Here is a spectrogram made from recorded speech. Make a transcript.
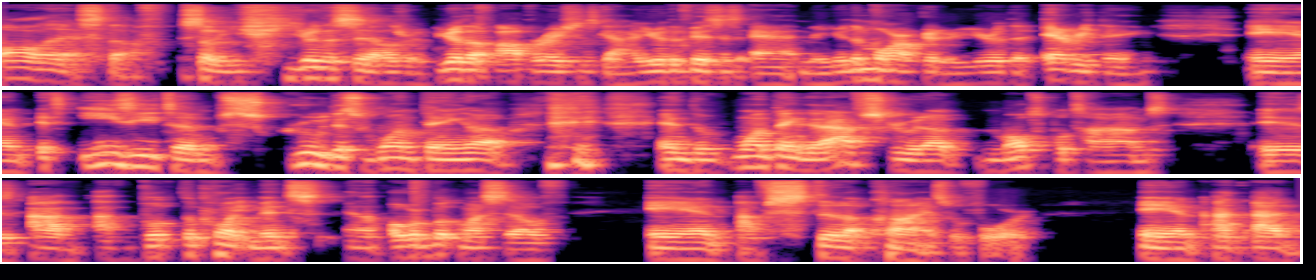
all of that stuff. So you're the sales rep, you're the operations guy, you're the business admin, you're the marketer, you're the everything. And it's easy to screw this one thing up. and the one thing that I've screwed up multiple times is I've, I've booked appointments and I've overbooked myself and I've stood up clients before. And I, I, I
